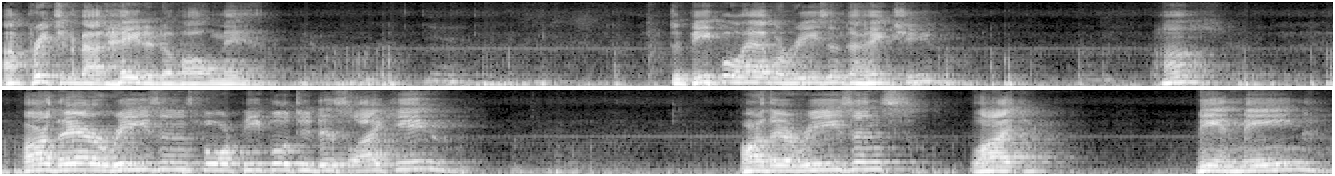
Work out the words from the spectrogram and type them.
I'm preaching about hated of all men. Do people have a reason to hate you? Huh? Are there reasons for people to dislike you? Are there reasons like being mean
